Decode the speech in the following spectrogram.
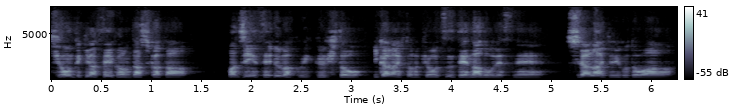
基本的な成果の出し方まあ、人生うまくいく人いかない人の共通点などをですね知らないということは、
